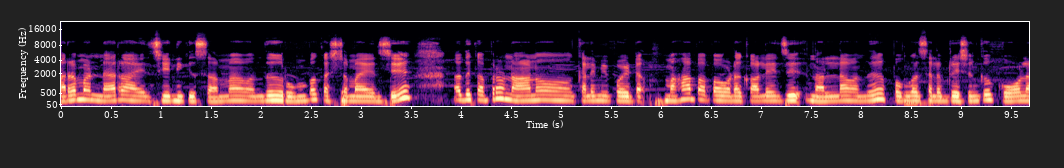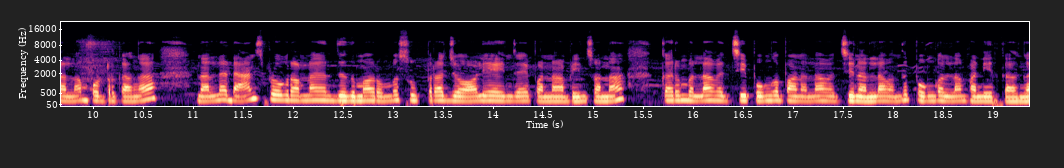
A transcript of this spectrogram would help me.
அரை மணி நேரம் ஆயிடுச்சு இன்றைக்கி செம்ம வந்து ரொம்ப கஷ்டமாயிருச்சு. அதுக்கப்புறம் நானும் கிளம்பி போயிட்டேன். மகா பாப்பாவோட காலேஜு நல்லா வந்து பொங்கல் செலிப்ரேஷனுக்கு கோலம்லாம் போட்டிருக்காங்க. நல்லா டான்ஸ் ப்ரோக்ராம்லாம் இருந்ததுமா. ரொம்ப சூப்பராக ஜாலியாக என்ஜாய் பண்ணேன் அப்படின்னு சொன்னால் கரும்பு அடுப்பெல்லாம் வச்சு பொங்கல் பானைலாம் வச்சு நல்லா வந்து பொங்கல்லாம் பண்ணியிருக்காங்க.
